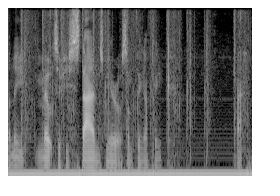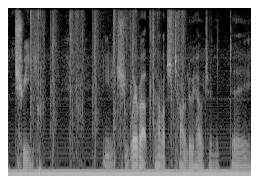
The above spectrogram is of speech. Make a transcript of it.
I know it melts if you stand near it or something, I think. Ah, tree. Need a tree. Where about, how much time do we have during the day?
